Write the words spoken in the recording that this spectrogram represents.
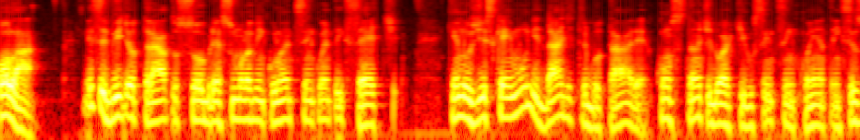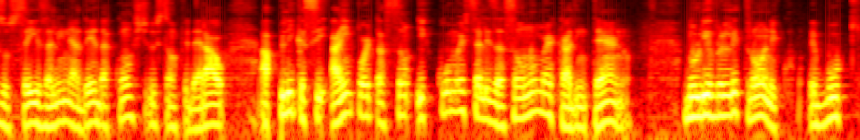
Olá! Nesse vídeo eu trato sobre a súmula vinculante 57, que nos diz que a imunidade tributária constante do artigo 150, inciso 6, a linha D da Constituição Federal, aplica-se à importação e comercialização no mercado interno do livro eletrônico, e-book,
